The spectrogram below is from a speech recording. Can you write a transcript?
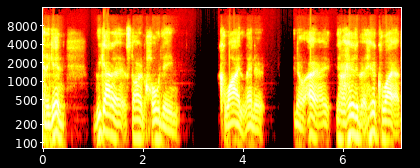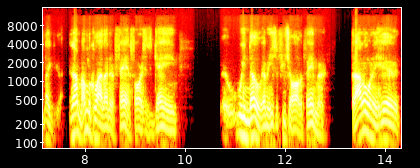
And again, we gotta start holding Kawhi Leonard. You know, I, I you know, hear, hear Kawhi like, I'm, I'm a Kawhi Leonard fan as far as his game. We know, I mean, he's a future Hall of Famer, but I don't want to hear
